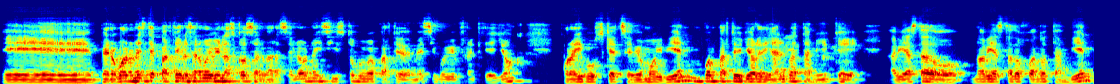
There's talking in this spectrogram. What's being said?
Eh, pero bueno, en este partido le salen muy bien las cosas al Barcelona, insisto, muy buen partido de Messi, muy bien Frankie de Jong, por ahí Busquets se vio muy bien, un buen partido de Jordi Alba también que había estado, no había estado jugando tan bien,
